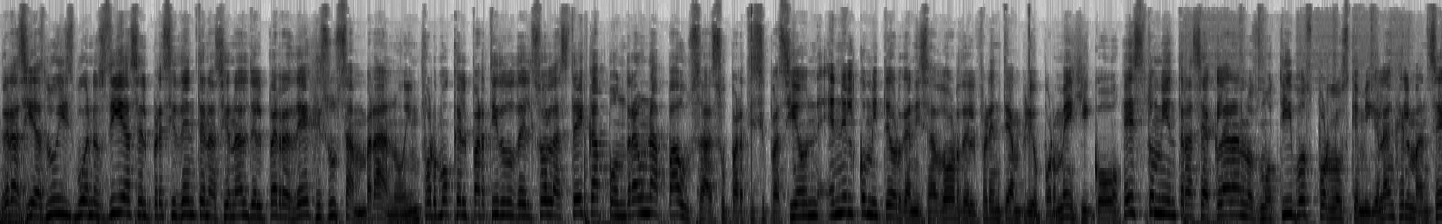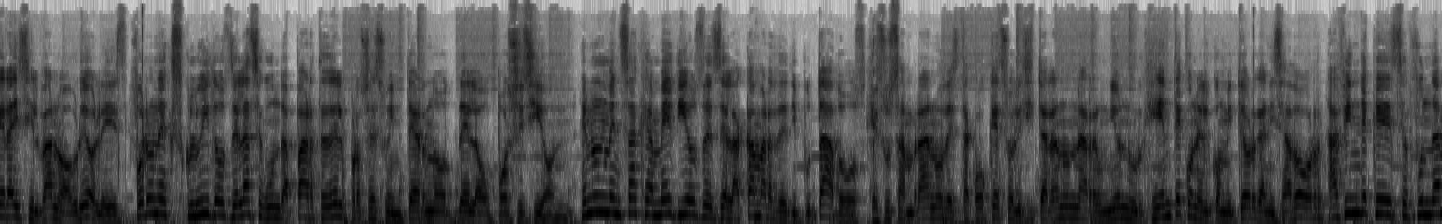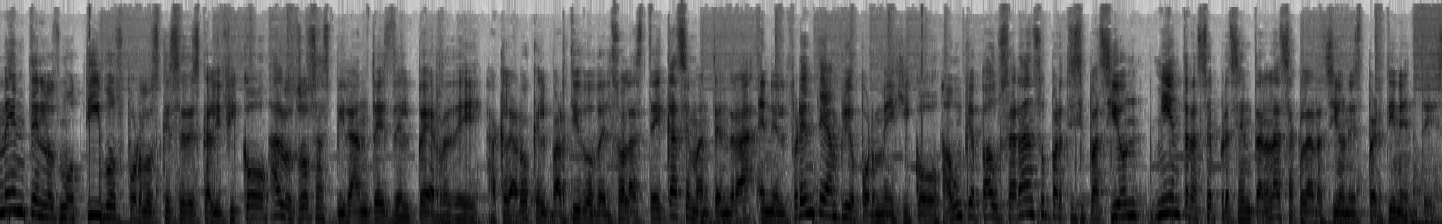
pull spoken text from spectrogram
Gracias Luis, buenos días. El presidente nacional del PRD, Jesús Zambrano, informó que el Partido del Sol Azteca pondrá una pausa a su participación en el comité organizador del Frente Amplio por México, esto mientras se aclaran los motivos por los que Miguel Ángel Mancera y Silvano Aureoles fueron excluidos de la segunda parte del proceso interno de la oposición. En un mensaje a medios desde la Cámara de Diputados, Jesús Zambrano destacó que solicitarán una reunión urgente con el comité organizador a fin de que se fundamenten los motivos por los que se descalificó a los dos aspirantes del PRD. Aclaró que el Partido del Sol Azteca se mantendrá en el Frente Amplio por México, aunque pausarán su participación mientras se presentan las aclaraciones pertinentes.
